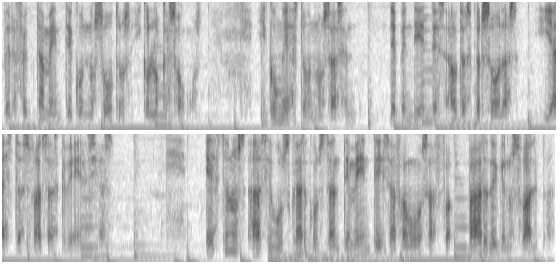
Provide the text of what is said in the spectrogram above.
perfectamente con nosotros y con lo que somos. Y con esto nos hacen dependientes a otras personas y a estas falsas creencias. Esto nos hace buscar constantemente esa famosa parte que nos falta,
